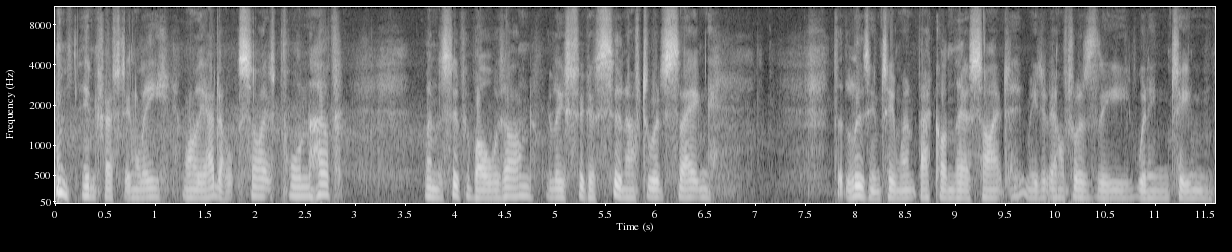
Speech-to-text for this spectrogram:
interestingly, one of the adult sites, Pornhub, when the Super Bowl was on, released figures soon afterwards saying that the losing team went back on their site immediately afterwards. The winning team,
